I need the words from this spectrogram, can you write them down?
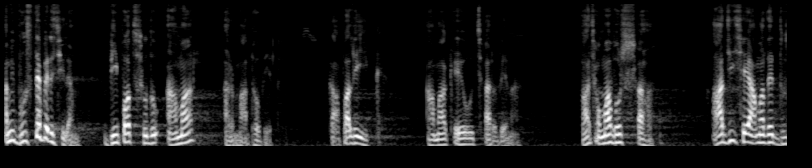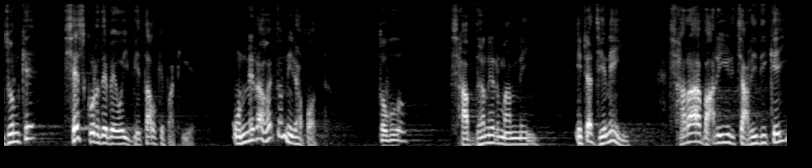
আমি বুঝতে পেরেছিলাম, বিপদ শুধু আমার আর মাধবের। কাপালিক আমাকেও ছাড়বে না। আজ অমাবস্যা, আজই সে আমাদের দুজনকে শেষ করে দেবে ওই বেতালকে পাঠিয়ে। অন্যেরা হয়তো নিরাপদ। তবুও সাবধানের মান নেই। এটা জেনেই সারা বাড়ির চারিদিকেই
